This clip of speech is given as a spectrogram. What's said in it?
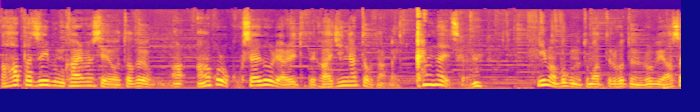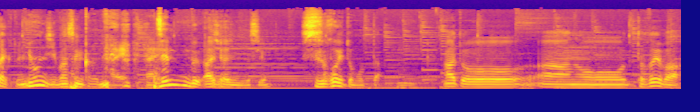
あやっぱ随分変わりましたよ。例えばああの頃国際通り歩いてて外人になったことなんか一回もないですからね。今僕の泊まってるホテルのロビー朝行くと日本人いませんからね、はい。はい、全部アジア人ですよ。すごいと思った、うん、あとあの例えば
